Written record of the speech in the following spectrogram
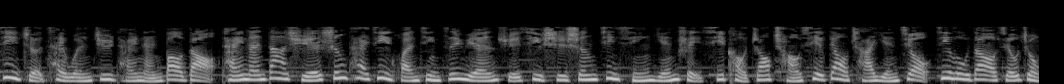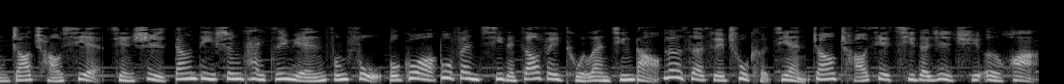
记者蔡文居台南报道，台南大学生态暨环境资源学系师生进行盐水溪口招潮蟹调查研究，记录到九种招潮蟹，显示当地生态资源丰富。不过，部分期的遭废土乱倾倒，垃圾随处可见，招潮蟹期的日趋恶化。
